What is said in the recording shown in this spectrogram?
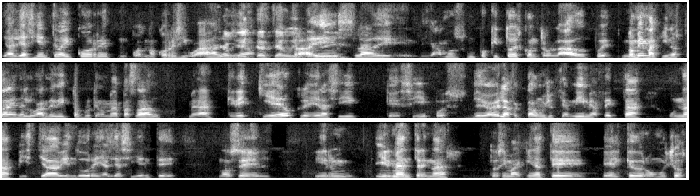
y al día siguiente va y corre, pues no corres igual, o sea, traes la de, digamos, un poquito descontrolado, pues. No me imagino estar en el lugar de Víctor porque no me ha pasado, ¿verdad? quiero creer así que sí, pues debe haberle afectado mucho que a mí me afecta una pisteada bien dura y al día siguiente, no sé, ir, irme a entrenar. Entonces imagínate él que duró mucho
